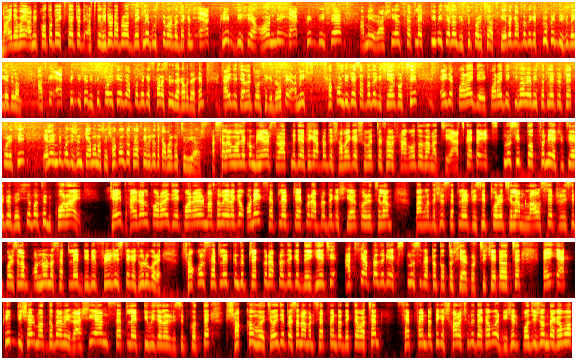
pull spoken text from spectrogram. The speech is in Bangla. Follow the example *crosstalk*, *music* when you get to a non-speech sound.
ভাইরে ভাই আমি কতটা এক্সাইটেড আজকে ভিডিওটা আপনারা দেখলে বুঝতে পারবেন, দেখেন এক ফিট ডিশে অনলি এক ফিট ডিশে আমি Russian satellite TV channel receive করেছি আজকে। এটাকে আপনাদেরকে টু ফিট ডিশে দেখেছিলাম আজকে এক ফিট ডিশে রিসিভ করেছি যে আপনাদেরকে সরাসরি দেখাবো, দেখেন। এই যে চ্যানেল চলছে কিন্তু ওকে আমি সকল ডিটেলস আপনাদেরকে শেয়ার করছি। এই যে কড়াই দিয়ে কড়াই দিয়ে কীভাবে আমি স্যাটেলাইটটা ট্র্যাক করেছি এলএনবি পজিশন কেমন আছে, সকল তথ্য আজকে ভিডিওতে কভার করছি ভিউয়ার্স আসসালামু আলাইকুম ভিয়ার্স রাত মিডিয়া থেকে আপনাদের সবাইকে শুভেচ্ছা সহ স্বাগত জানাচ্ছি। আজকে একটা এক্সক্লুসিভ তথ্য নিয়ে এসেছি দেখতে পাচ্ছেন কড়াই। সেই ভাইরাল করাই যে কড়াইয়ের মাধ্যমে এর আগে অনেক স্যাটেলাইট ট্র্যাক করে আপনাদেরকে শেয়ার করেছিলাম। বাংলাদেশের স্যাটেলাইট রিসিভ করেছিলাম লাওসেট রিসিভ করেছিলাম অন্য অন্য স্যাটেলাইট ডিডি ফ্রি ডিস থেকে শুরু করে সকল স্যাটেলাইট কিন্তু ট্র্যাক করে আপনাদেরকে দেখিয়েছি। আজকে আপনাদেরকে এক্সক্লুসিভ একটা তথ্য শেয়ার করছি, সেটা হচ্ছে এই এক ফিট ডিশের মাধ্যমে আমি Russian satellite TV channel receive করতে সক্ষম হয়েছে। ওই যে পেছনে আমার স্যাটফ্যানটা দেখতে পাচ্ছেন? সেট ফাইনটা থেকে সরাসরি দেখাবো ডিশের পজিশন দেখাবো।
